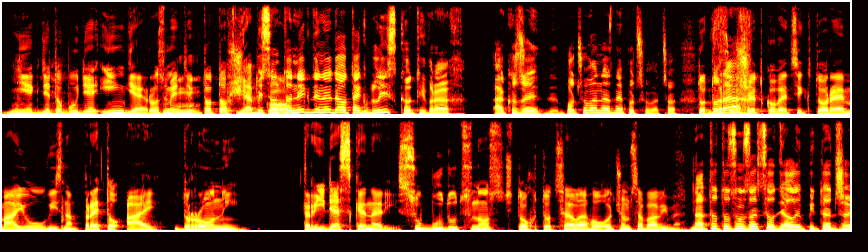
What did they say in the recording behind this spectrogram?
niekde to bude inde. Rozumiete? Toto všetko... Ja by som to nikdy nedal tak blízko, ty vrah. Akože počúva nás, nepočúva, čo? Toto vrah. sú všetko veci, ktoré majú význam. Preto aj drony, 3D skenery sú budúcnosť tohto celého, o čom sa bavíme. Na toto som sa chcel ďalej pýtať, že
